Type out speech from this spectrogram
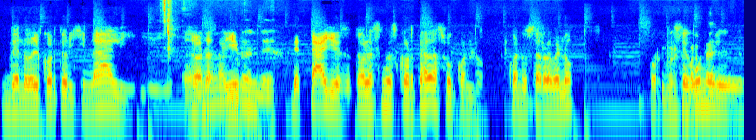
lo del corte original y, y detalles de todas las escenas cortadas fue cuando, cuando se reveló. Porque según el,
